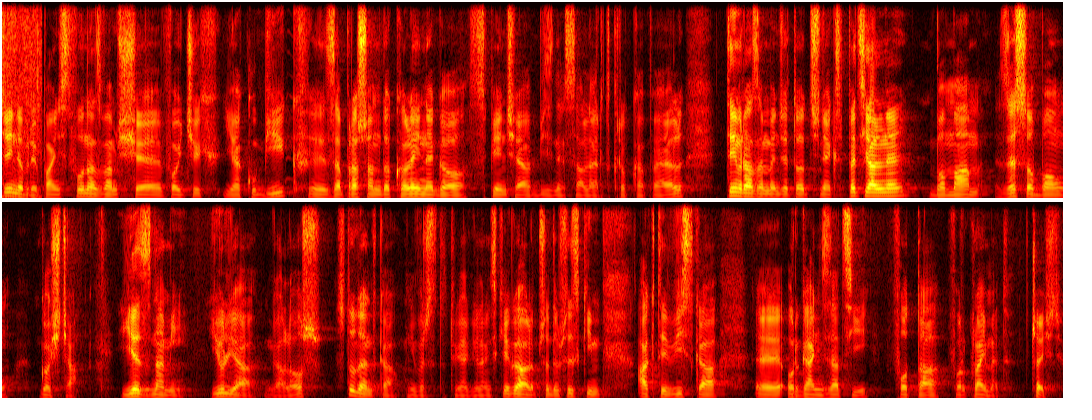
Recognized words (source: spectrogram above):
Dzień dobry Państwu, nazywam się Wojciech Jakubik. Zapraszam do kolejnego spięcia biznesalert.pl. Tym razem będzie to odcinek specjalny, bo mam ze sobą gościa. Jest z nami Julia Galosz, studentka Uniwersytetu Jagiellońskiego, ale przede wszystkim aktywistka e, organizacji Fota for Climate. Cześć.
